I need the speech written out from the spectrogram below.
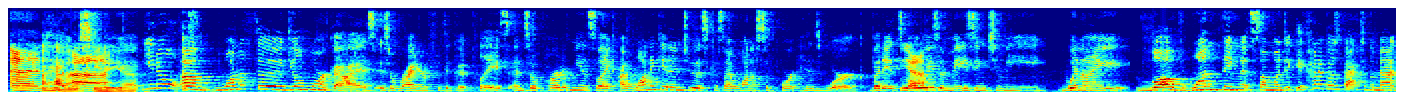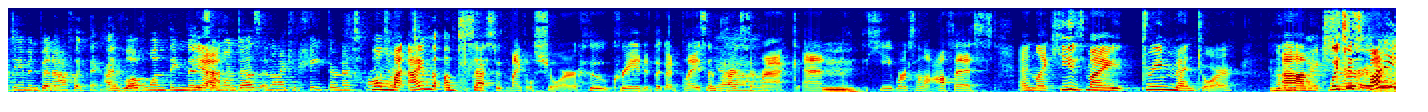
And I haven't uh, seen it yet. You know, um, one of the Gilmore guys is a writer for The Good Place, and so part of me is like, I want to get into this because I want to support his work. But it's Yeah. always amazing to me when I love one thing that someone did. It kind of goes back to the Matt Damon Ben Affleck thing. I love one thing that Yeah. someone does, and then I could hate their next Well, project. my, I'm obsessed with Michael Schur, who created The Good Place and Parks and Rec, and he works on The Office, and like he's my dream mentor. Um, Mike which Schur, is funny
